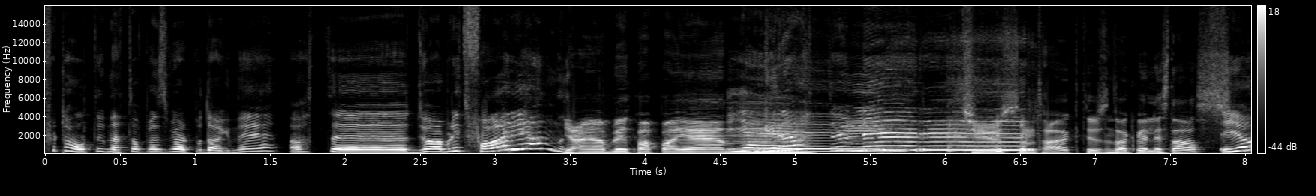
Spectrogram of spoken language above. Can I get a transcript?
fortalte nettopp mens vi hørte på Dagny at uh, du har blitt far igjen. Jeg har blitt pappa igjen. Gratulerer! Tusen takk. tusen takk, Veldig stas. Ja.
